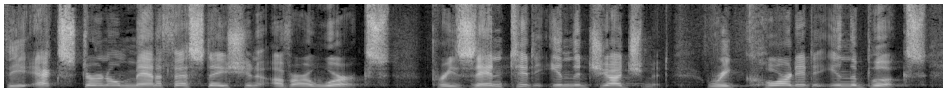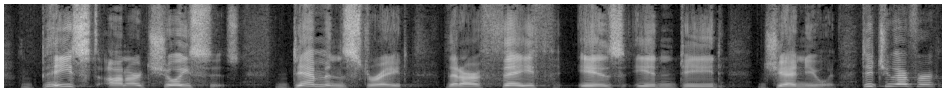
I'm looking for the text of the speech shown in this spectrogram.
The external manifestation of our works, presented in the judgment, recorded in the books, based on our choices, demonstrate that our faith is indeed genuine. Did you ever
